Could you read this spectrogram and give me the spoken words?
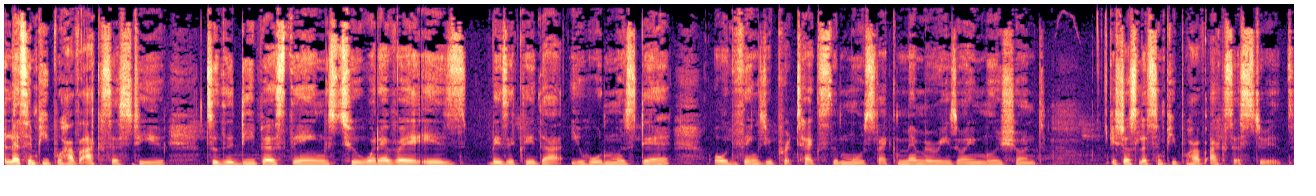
letting people have access to you to the deepest things, to whatever it is basically that you hold most dear, or the things you protect the most, like memories or emotions. It's just letting people have access to it.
